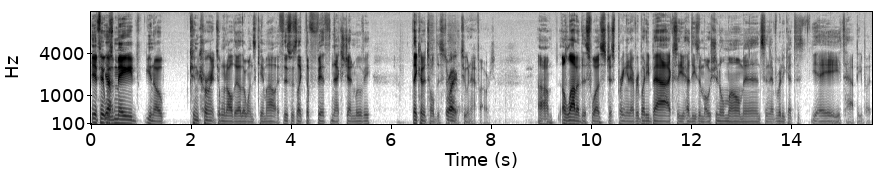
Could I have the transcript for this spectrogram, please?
if it was made you know concurrent to when all the other ones came out. If this was like the fifth next gen movie, they could have told this story in Right. two and a half hours. Um, a lot of this was just bringing everybody back, so you had these emotional moments, and everybody gets this, yay, it's happy. But,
